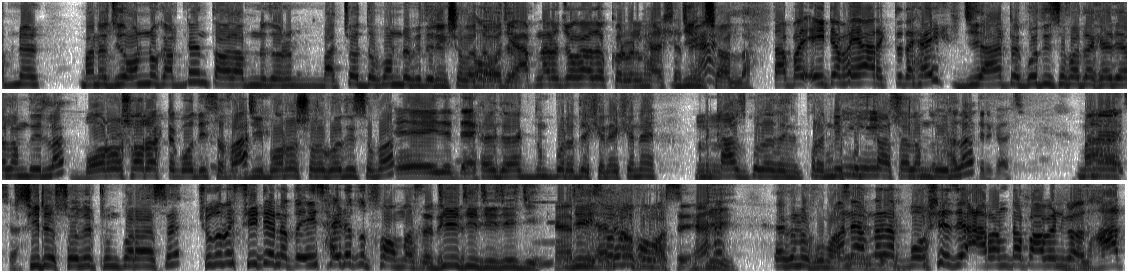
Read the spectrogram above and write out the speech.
আপনার মানে যদি অন্য কাঠ নেন তাহলে আপনি ধরেন চোদ্দ পনেরো ভিতরে ইনশাল্লাহ দেওয়া যাবে। আপনারা যোগাযোগ করবেন ভাইয়ের সাথে হ্যাঁ? তারপর এইটা ভাইয়া আরেকটা দেখাই। জি আর একটা গদি সোফা দেখাই দিই আলহামদুলিল্লাহ। বড় সড়ো একটা গদি সোফা। জি বড় সড়ো গদি সোফা। এই যে দেখেন। একদম পুরো দেখেন এখানে মানে কাজগুলো দেখেন পুরো নিখুঁত কাজ আলহামদুলিল্লাহ। কাজ। মানে আচ্ছা। সিটে সলিড ঠুম করা আছে। শুধু ভাই সিটে না তো এই সাইডে তো ফর্ম আছে জি জি জি জি জি হ্যাঁ, জি এখনও আছে, আছে হ্যাঁ? জি। এখনও ঘুম মানে আপনারা বসে যে আরামটা পাবেন হাত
